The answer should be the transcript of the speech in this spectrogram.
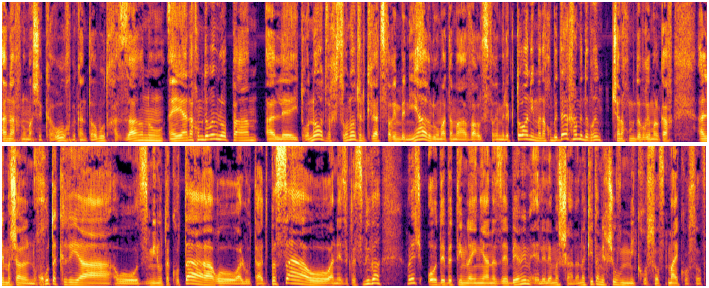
אנחנו מה שכרוך בכאן תרבות, חזרנו. אה, אנחנו מדברים לא פעם על אה, יתרונות וחסרונות של קריאת ספרים בנייר לעומת המעבר לספרים אלקטרוניים. אנחנו בדרך כלל מדברים, כשאנחנו מדברים על כך, על למשל על נוחות הקריאה, או זמינות הכותר, או עלות ההדפסה, או הנזק לסביבה, אבל יש עוד היבטים לעניין הזה. בימים אלה, למשל, ענקית המחשוב מיקרוסופט, מייקרוסופט,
